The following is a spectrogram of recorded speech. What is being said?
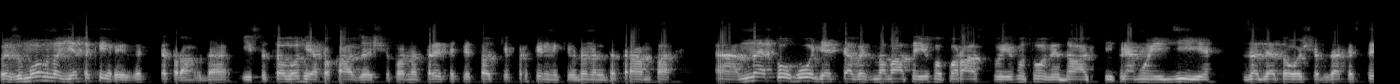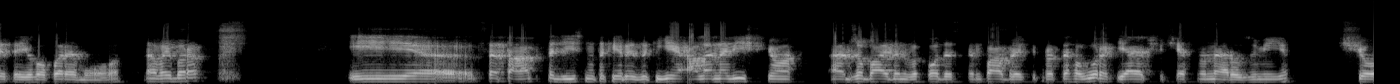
Безумовно, є такий ризик, це правда. І соціологія показує, що понад 30% прихильників Дональда Трампа е, не погодяться визнавати його поразку і готові до акції прямої дії задля того, щоб захистити його перемогу на виборах. І е, це так, це дійсно такий ризик є. Але навіщо е, Джо Байден виходить з цим паблік і про це говорить? Я, якщо чесно, не розумію. Що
